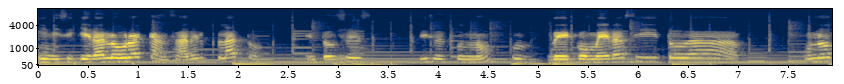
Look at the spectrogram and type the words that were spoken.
y ni siquiera logro alcanzar el plato. Entonces, dices, pues no, pues de comer así toda uno,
